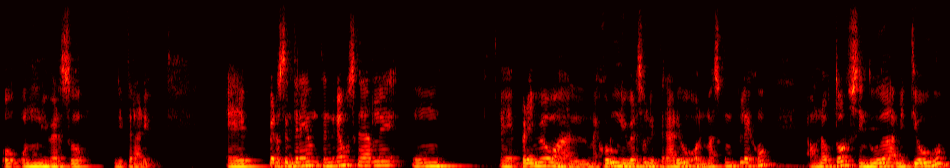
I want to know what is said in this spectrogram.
o un universo literario. Eh, pero tendríamos que darle un eh, premio al mejor universo literario o al más complejo a un autor, sin duda a mi tío Hugo.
